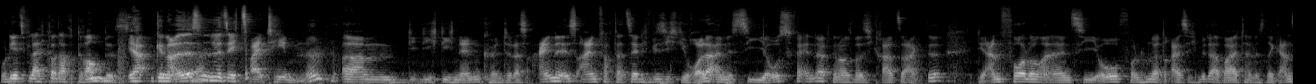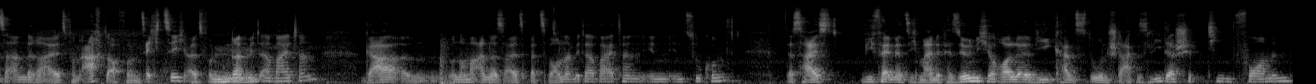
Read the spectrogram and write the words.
wo du jetzt vielleicht gerade auch dran bist. Ja, genau. Das ja. sind letztendlich zwei Themen, ne? ähm, die, die, ich, die ich nennen könnte. Das eine ist einfach tatsächlich, wie sich die Rolle eines CEOs verändert, genau das, was ich gerade sagte. Die Anforderung an einen CEO von 130 Mitarbeitern ist eine ganz andere als von 8, auch von 60, als von 100 mhm. Mitarbeitern. Gar äh, nochmal anders als bei 200 Mitarbeitern in, in Zukunft. Das heißt, wie verändert sich meine persönliche Rolle? Wie kannst du ein starkes Leadership-Team formen?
